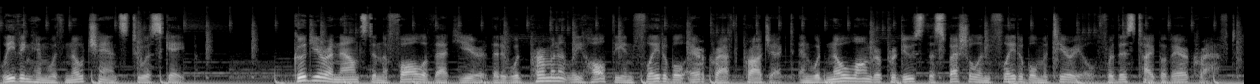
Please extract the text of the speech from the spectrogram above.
leaving him with no chance to escape. Goodyear announced in the fall of that year that it would permanently halt the inflatable aircraft project and would no longer produce the special inflatable material for this type of aircraft.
